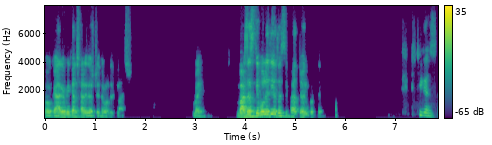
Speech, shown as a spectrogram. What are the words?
ওকে আগামীকাল সাড়ে দশটায় তোমাদের ক্লাস। বাই বাজাজকে বলে দিও তো সিফাত জয়েন করতে। ঠিক আছে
